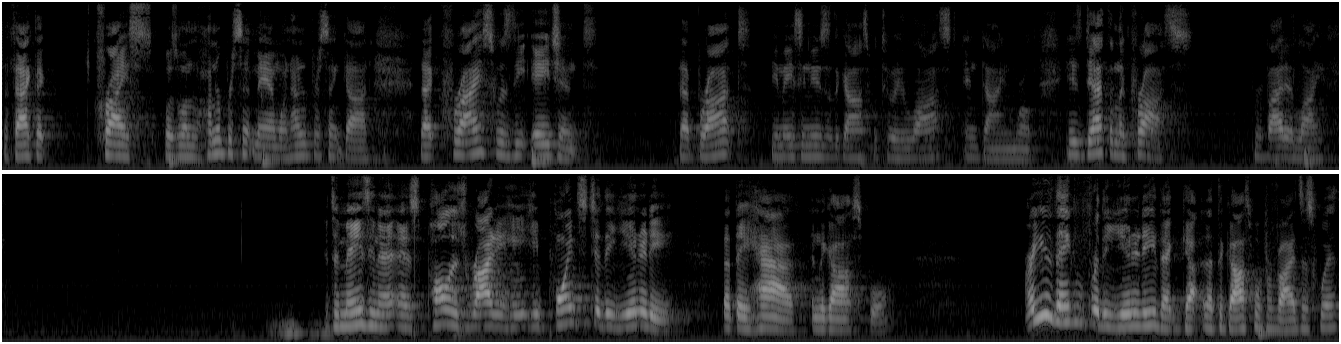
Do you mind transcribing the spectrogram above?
the fact that Christ was 100% man, 100% God, that Christ was the agent that brought the amazing news of the gospel to a lost and dying world. His death on the cross provided life. It's amazing as Paul is writing, he, he points to the unity that they have in the gospel. Are you thankful for the unity that, God, that the gospel provides us with?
